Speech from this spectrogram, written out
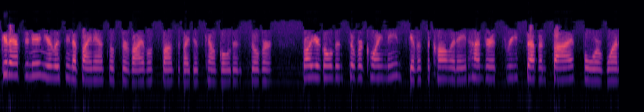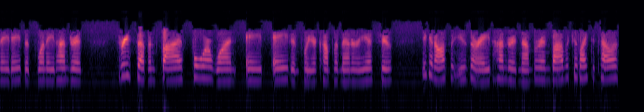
Good afternoon. You're listening to Financial Survival, sponsored by Discount Gold and Silver. For all your gold and silver coin needs, give us a call at 800 375 4188. That's 1 800 375 4188. And for your complimentary issue, you can also use our 800 number. And Bob, would you like to tell us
